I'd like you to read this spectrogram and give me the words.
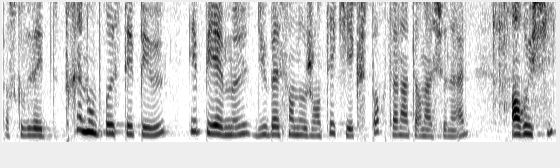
parce que vous avez de très nombreuses TPE et PME du bassin nogentais qui exportent à l'international, en Russie,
